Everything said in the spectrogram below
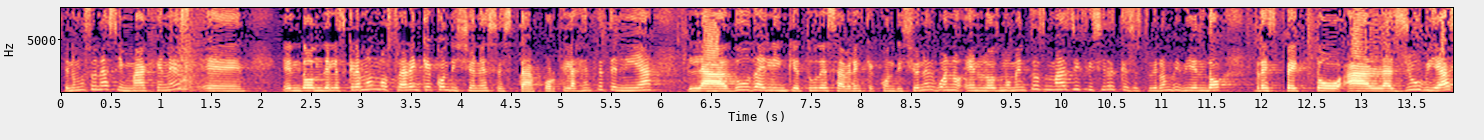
Tenemos unas imágenes eh, en donde les queremos mostrar en qué condiciones está, porque la gente tenía la duda y la inquietud de saber en qué condiciones. Bueno, en los momentos más difíciles que se estuvieron viviendo respecto a las lluvias,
